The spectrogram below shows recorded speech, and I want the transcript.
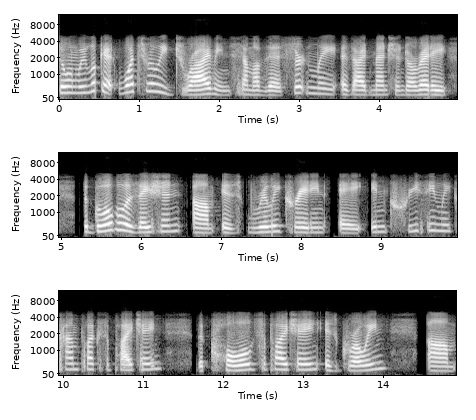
So when we look at what's really driving some of this, certainly as I'd mentioned already, the globalization um, is really creating a increasingly complex supply chain. The cold supply chain is growing. Um,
